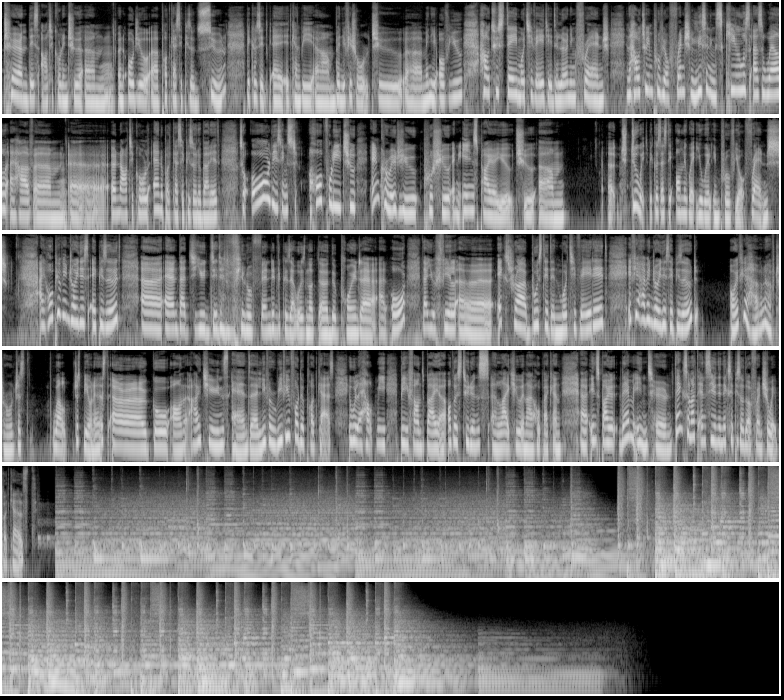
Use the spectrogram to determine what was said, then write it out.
turn this article into a um, an audio uh, podcast episode soon because it uh, it can be um, beneficial to uh, many of you. How to stay motivated learning French and how to improve your French listening skills as well. I have um, uh, an article and a podcast episode about it. So all these things hopefully to encourage you, push you, and inspire you to. Um, uh, to do it because that's the only way you will improve your French. I hope you've enjoyed this episode uh, and that you didn't feel offended because that was not uh, the point uh, at all. That you feel uh, extra boosted and motivated. If you have enjoyed this episode, or if you haven't, after all, just well, just be honest, uh, go on iTunes and uh, leave a review for the podcast. It will help me be found by uh, other students uh, like you, and I hope I can uh, inspire them in turn. Thanks a lot, and see you in the next episode of French Your Way podcast.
